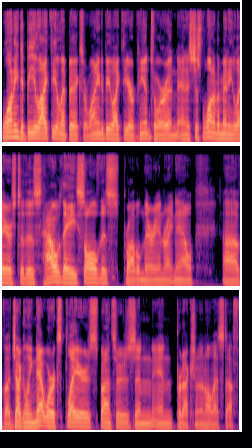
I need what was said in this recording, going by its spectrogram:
wanting to be like the Olympics or wanting to be like the European Tour, and and it's just one of the many layers to this how they solve this problem they're in right now of uh, juggling networks, players, sponsors, and and production and all that stuff.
